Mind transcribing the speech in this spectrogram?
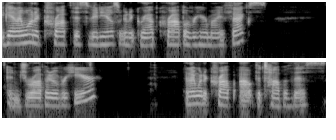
Again, I want to crop this video, so I'm going to grab crop over here, my effects, and drop it over here. And I'm going to crop out the top of this.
